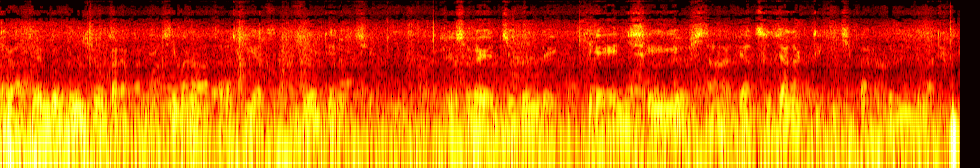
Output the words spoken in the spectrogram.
れは全部文章からはね、今の新しいやつ消えてるんですよ。で、それ自分できれいに整理をしたやつじゃなくて、一番古いのが出てる。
